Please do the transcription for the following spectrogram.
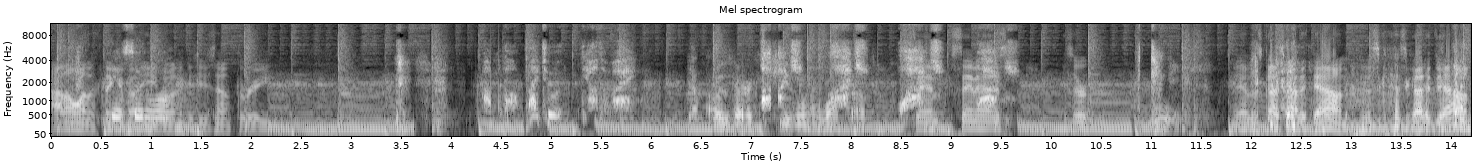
I don't want to think Yeah, about so you doing it because you sound three. I, no, I do it the other way. Yeah, I was very confused when I walked Watch, up. watch. Sam, Sam has. Is there. Ooh. Man, this guy's got it down. This guy's got it down.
